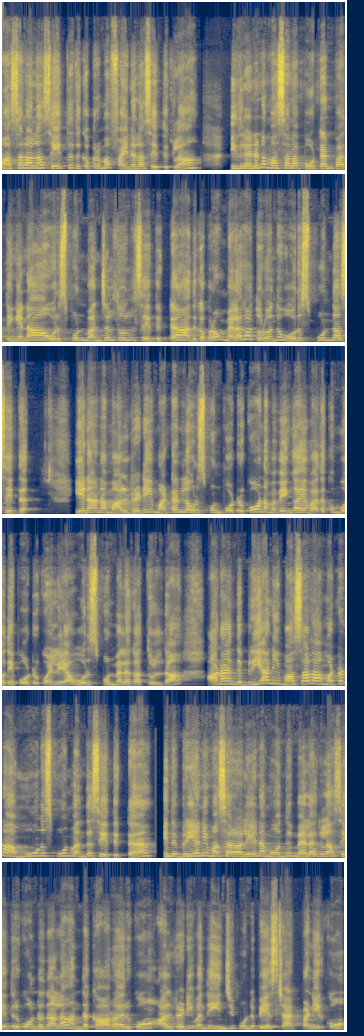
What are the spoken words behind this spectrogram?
மசாலாலாம் சேர்த்ததுக்கு அப்புறமா ஃபைனலாக சேர்த்துக்கலாம். இதில் என்னென்ன மசாலா போட்டேன்னு பார்த்தீங்கன்னா ஒரு ஸ்பூன் மஞ்சள் தூள் சேர்த்துக்கிட்டேன். அதுக்கப்புறம் மிளகாத்தூள் வந்து ஒரு ஸ்பூன் தான் சேர்த்தேன். ஏன்னா நம்ம ஆல்ரெடி மட்டனில் ஒரு ஸ்பூன் போட்டிருக்கோம். நம்ம வெங்காயம் வதக்கும் போதே போட்டிருக்கோம் இல்லையா? ஒரு ஸ்பூன் மிளகாத்தூள் தான். ஆனால் இந்த பிரியாணி மசாலா மட்டும் நான் மூணு ஸ்பூன் வந்து சேர்த்துக்கிட்டேன். இந்த பிரியாணி மசாலாலேயே நம்ம வந்து மிளகுலாம் சேர்த்துருக்கோன்றதுனால அந்த காரம் இருக்கும். ஆல்ரெடி வந்து இஞ்சி பூண்டு பேஸ்ட் ஆட் பண்ணியிருக்கோம்.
